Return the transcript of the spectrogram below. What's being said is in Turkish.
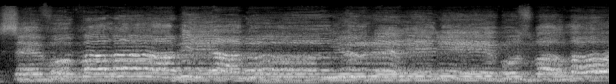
Sevup alamayanın yüreğini buz bağlar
